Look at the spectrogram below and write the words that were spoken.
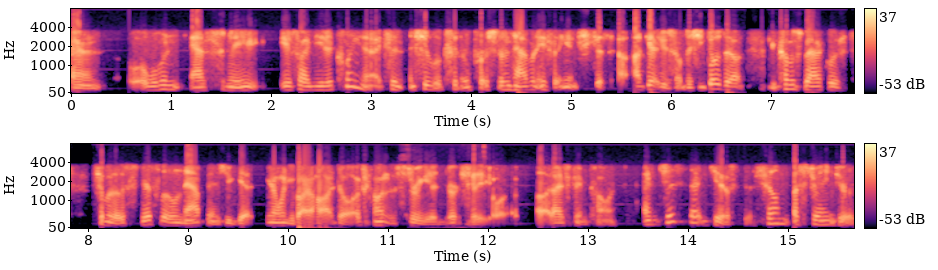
and a woman asks me if I need a Kleenex, and, and she looks at her purse, doesn't have anything, and she says, "I'll get you something." She goes out and comes back with some of those stiff little napkins you get, you know, when you buy a hot dog on the street in New York City, or an ice cream cone. And just that gift that some a stranger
